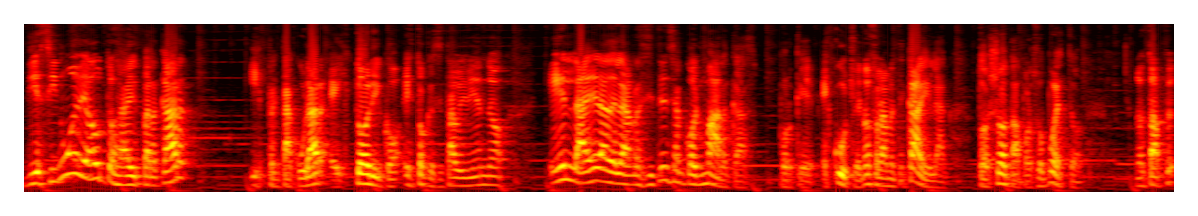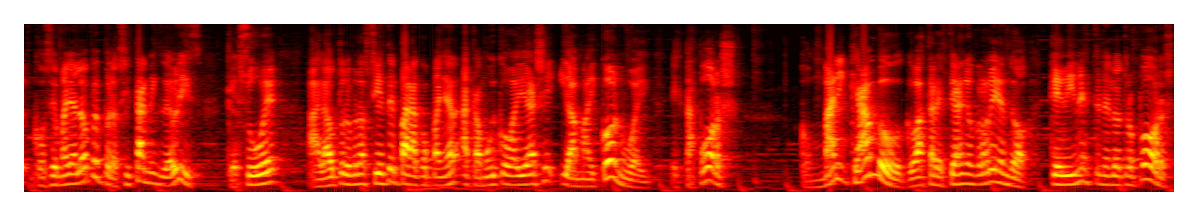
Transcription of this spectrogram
19 autos de Hypercar, espectacular e histórico esto que se está viviendo en la era de la resistencia con marcas. Porque, escuche, no solamente Cadillac, Toyota, por supuesto. No está José María López, pero sí está Nick Debris, que sube al auto número 7 para acompañar a Kamui Kobayashi y a Mike Conway. Está Porsche. Mary Campbell, que va a estar este año corriendo. Kevin Este en el otro Porsche.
